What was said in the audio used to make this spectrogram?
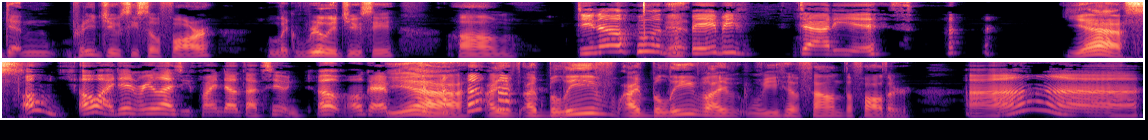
getting pretty juicy so far, like really juicy. Um, Do you know who the Yeah. baby daddy is? Yes, Oh, oh, I didn't realize you find out that soon. Oh, okay. yeah. I I believe I believe I we have found the father. Ah.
